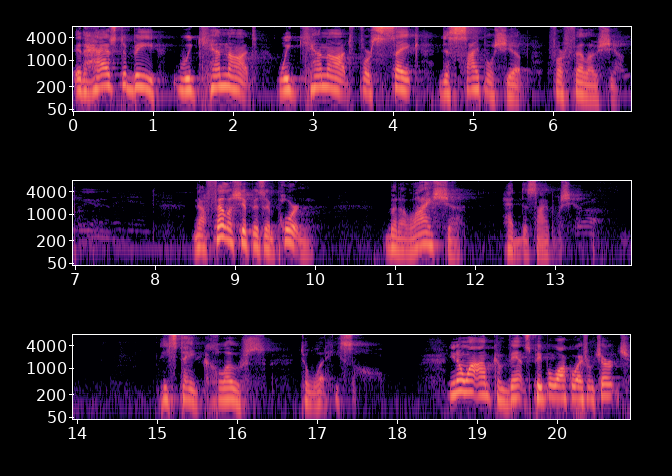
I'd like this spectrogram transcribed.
It has to be, we cannot, we cannot forsake discipleship for fellowship. Now, fellowship is important, but Elisha had discipleship. He stayed close to what he saw. You know why I'm convinced people walk away from church?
